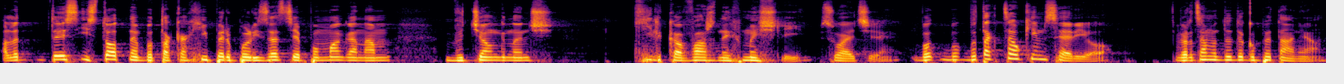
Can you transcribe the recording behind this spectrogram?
Ale to jest istotne, bo taka hiperpolizacja pomaga nam wyciągnąć kilka ważnych myśli. Słuchajcie, bo, bo, bo tak całkiem serio. Wracamy do tego pytania.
